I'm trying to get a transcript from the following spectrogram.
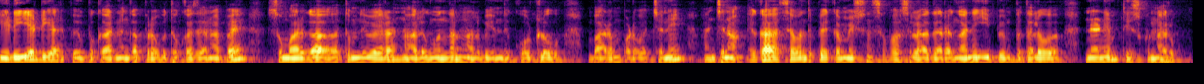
ఈ డిఏ డిఆర్ పెంపు కారణంగా ప్రభుత్వ ఖజానాపై సుమారుగా తొమ్మిది వేల నాలుగు వందల నలభై ఎనిమిది కోట్లు భారం పడవచ్చని అంచనా. ఇక సెవెంత్ పే కమిషన్ సిఫార్సుల ఆధారంగానే ఈ పెంపుదల నిర్ణయం తీసుకున్నారు.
